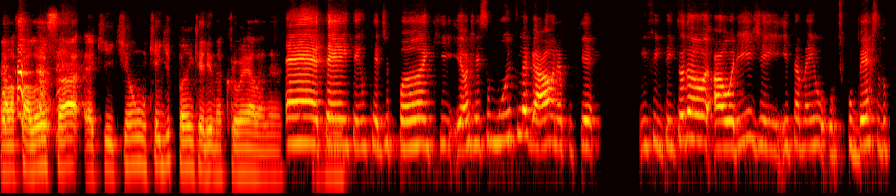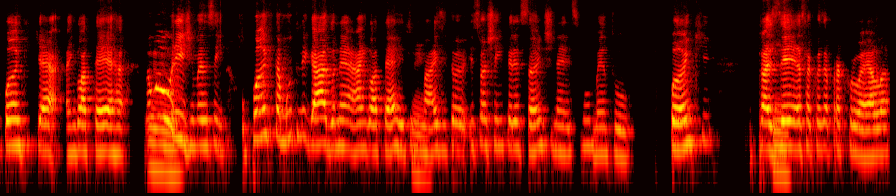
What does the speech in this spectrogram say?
Ela falou só é que tinha um quê de punk ali na Cruella, né? É, tem, tem um quê de punk. Eu achei isso muito legal, né? Porque enfim, tem toda a origem e também o, o tipo, o berço do punk, que é a Inglaterra. Não a hum. origem, mas assim, o punk está muito ligado né, à Inglaterra e tudo Sim. mais. Então, isso eu achei interessante, né? Esse momento punk, trazer Sim. essa coisa para Cruella.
